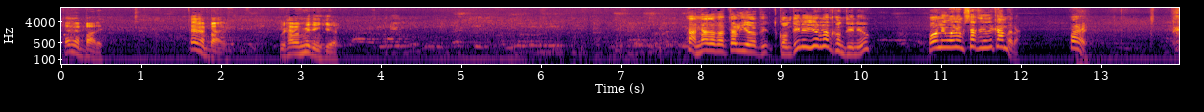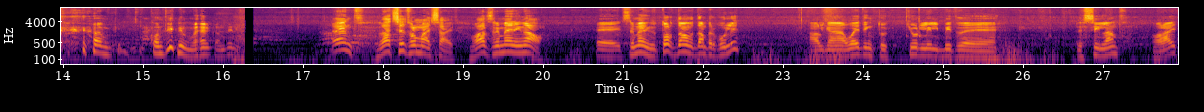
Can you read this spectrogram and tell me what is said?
tell me about it. Tell me about it. We have a meeting here. Ah, now that I tell you that it continue, you're not continue. Only when I'm starting the camera. Alright. continue, man, continue. And that's it from my side. What's remaining now? Uh, it's remaining to torque down the damper pulley. I'm gonna waiting to cure a little bit the, the sealant, alright,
